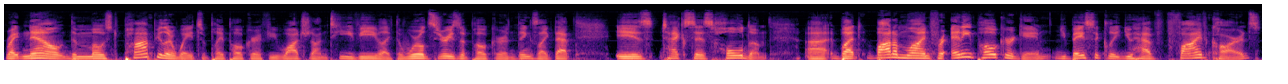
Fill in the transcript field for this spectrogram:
Right now, the most popular way to play poker, if you watch it on TV, like the World Series of Poker and things like that, is Texas Hold'em. Uh, but bottom line, for any poker game, you basically you have five cards,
